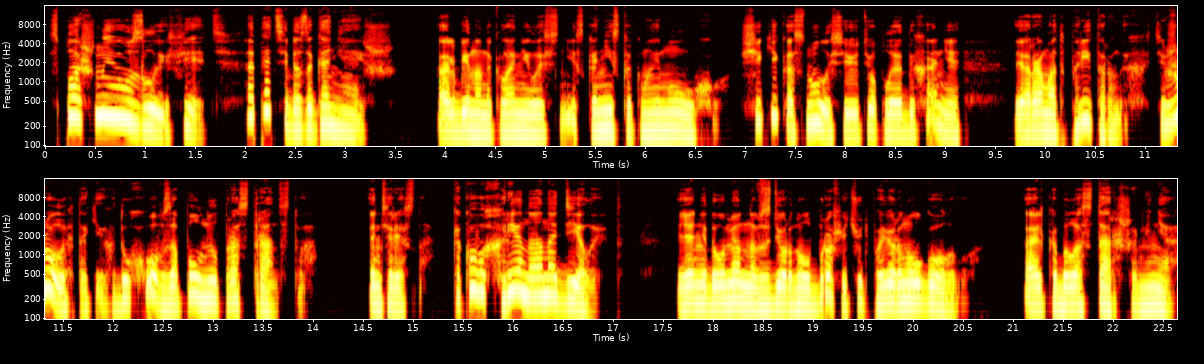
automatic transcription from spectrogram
«Сплошные узлы, Федь, опять себя загоняешь». Альбина наклонилась низко-низко к моему уху. Щеки коснулось ее теплое дыхание, и аромат приторных, тяжелых таких духов заполнил пространство. Интересно, какого хрена она делает? Я недоуменно вздернул бровь и чуть повернул голову. Алька была старше меня.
